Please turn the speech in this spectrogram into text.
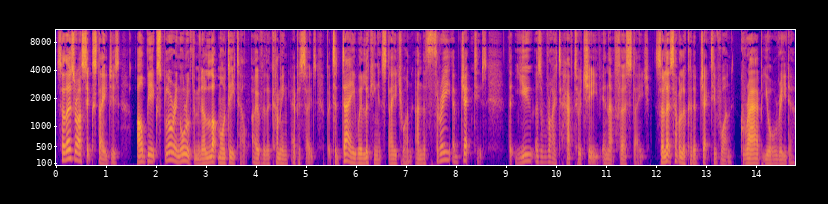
So, those are our six stages. I'll be exploring all of them in a lot more detail over the coming episodes, but today we're looking at stage one and the three objectives that you as a writer have to achieve in that first stage. So let's have a look at objective one grab your reader.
